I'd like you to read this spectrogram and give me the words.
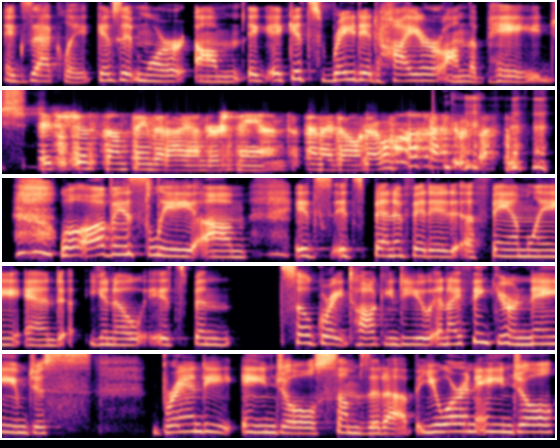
Exactly. It gives it more, um, it, it gets rated higher on the page. It's just something that I understand, and I don't know why. well, obviously, um, it's it's benefited a family, and you know, it's been so great talking to you. And I think your name just Brandy Angel sums it up. You are an angel,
